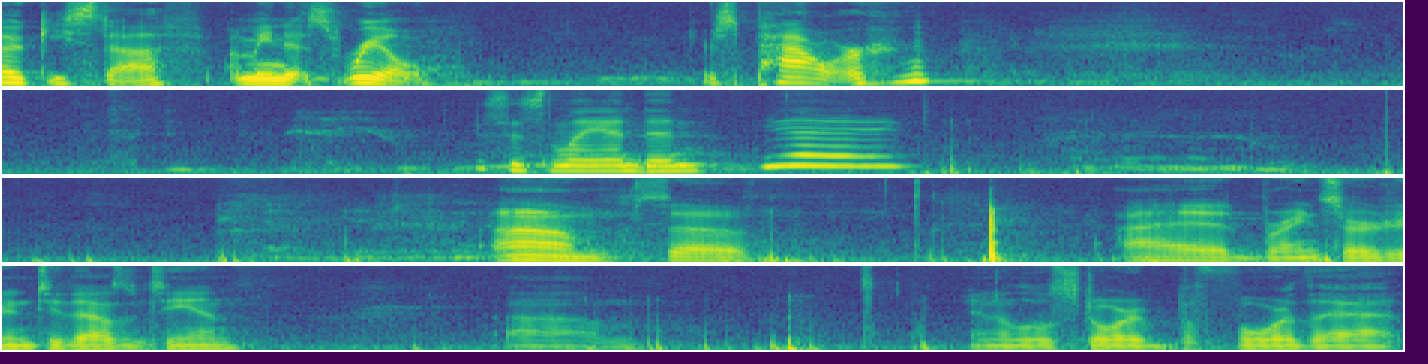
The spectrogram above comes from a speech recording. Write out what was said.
hokey stuff. I mean, it's real, there's power. this is Landon. Yay. Um, so I had brain surgery in 2010. Um, and a little story before that.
